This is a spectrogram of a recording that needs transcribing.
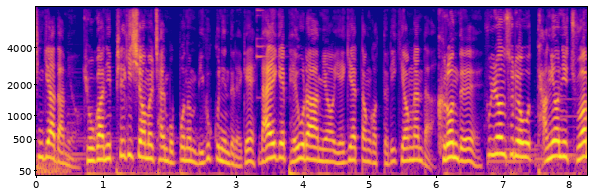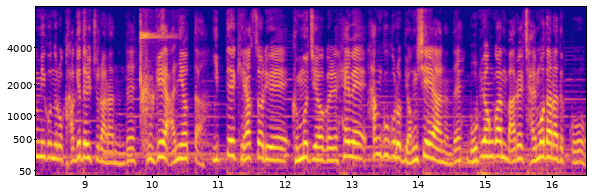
신기하다며 교관이 필기 시험을 잘 못 보는 미국 군인들에게 나에게 배우라 하며 얘기했던 것들이 기억난다. 그런데 훈련 수료 후 당연히 주한미군으로 가게 될 줄 알았는데 그게 아니었다. 입대 계약 서류에 근무 지역을 해외 한국으로 명시해야 하는데 모병관 말을 잘못 알아듣고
